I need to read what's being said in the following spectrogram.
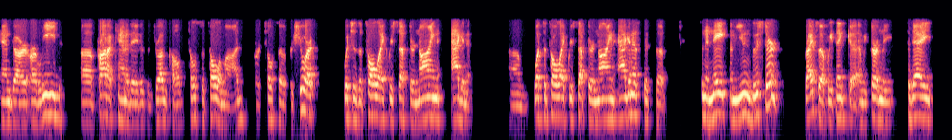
and our our lead uh, product candidate is a drug called tilsotolimod, or TILSO for short, which is a toll-like receptor 9 agonist. Um, what's a toll-like receptor 9 agonist? It's a it's an innate immune booster, right? So if we think, uh, and we certainly today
